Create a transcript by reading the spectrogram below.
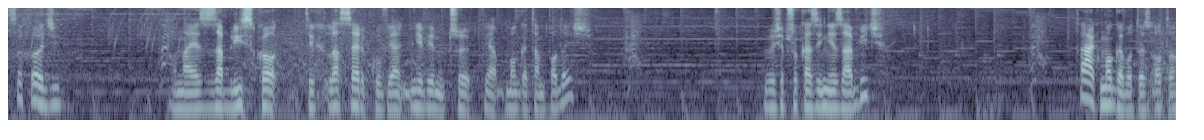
Co chodzi? Ona jest za blisko tych laserków. Ja nie wiem, czy ja mogę tam podejść? Żeby się przy okazji nie zabić? Tak, mogę, bo to jest oto.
